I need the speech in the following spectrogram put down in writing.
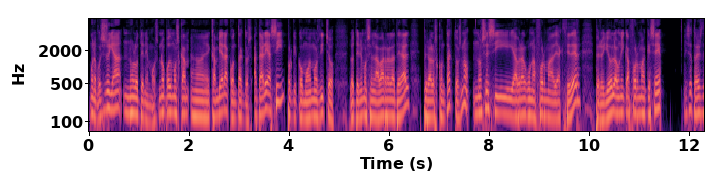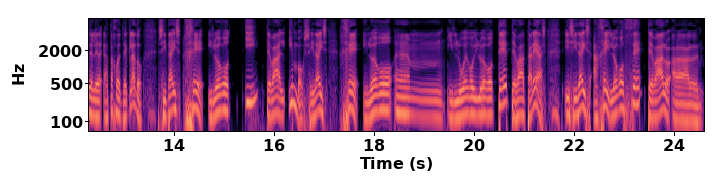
Bueno, pues eso ya no lo tenemos. No podemos eh, cambiar a contactos. A tareas sí, porque como hemos dicho, lo tenemos en la barra lateral, pero a los contactos no. No sé si habrá alguna forma de acceder, pero yo la única forma que sé es a través del atajo de teclado. Si dais G y luego I te va al inbox. Si dais G y luego em, y luego y luego T te va a tareas. Y si dais a G y luego C te va al,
